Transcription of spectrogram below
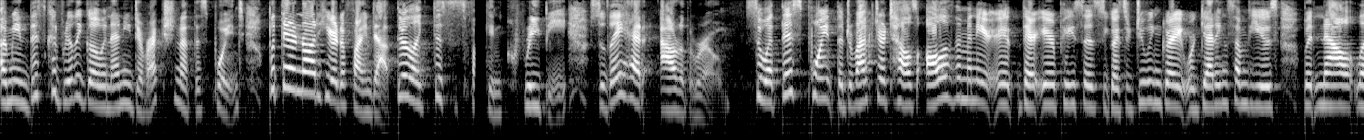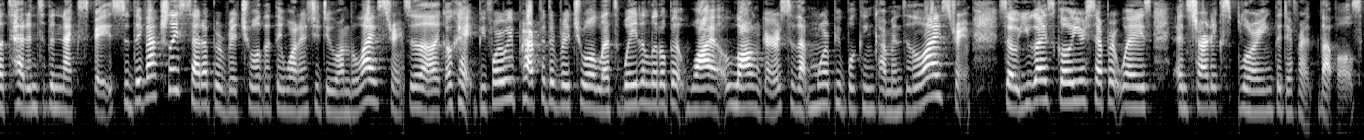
I mean, this could really go in any direction at this point, but they're not here to find out. They're like, this is fucking creepy. So they head out of the room. So at this point, the director tells all of them in ear, their earpieces, you guys are doing great, we're getting some views, but now let's head into the next phase. So they've actually set up a ritual that they wanted to do on the live stream. So they're like, okay, before we prep for the ritual, let's wait a little bit while longer so that more people can come into the live stream. So you guys go your separate ways and start exploring the different levels.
